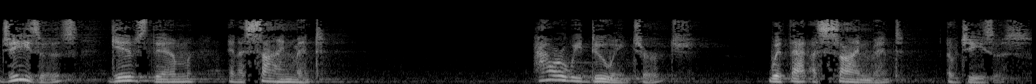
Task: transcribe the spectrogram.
Jesus gives them an assignment. How are we doing, church, with that assignment of Jesus?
